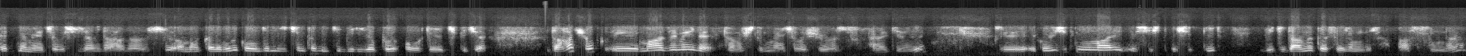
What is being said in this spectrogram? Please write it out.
Etmemeye çalışacağız daha doğrusu. Ama kalabalık olduğumuz için tabii ki bir yapı ortaya çıkacak. Daha çok e, malzemeyle tanıştırmaya çalışıyoruz herkesi. E, ekolojik mimari eşit, eşittir vicdanlı tasarımdır aslında.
